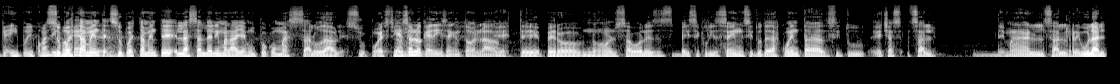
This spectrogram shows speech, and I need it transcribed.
¿Qué- ¿Y, y cuándo- y por qué? Supuestamente, Eh, supuestamente la sal del Himalaya es un poco más saludable, supuestamente. Sí, eso es lo que dicen en todos lados. Este, pero no, el sabor es basically the same. Si tú te das cuenta, si tú echas sal de mal, sal regular,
